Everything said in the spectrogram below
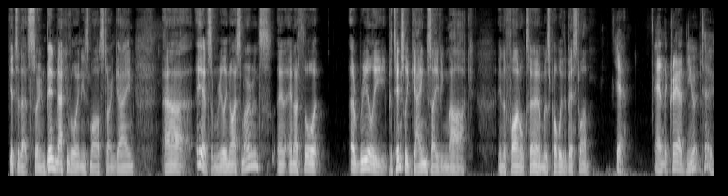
get to that soon. Ben McEvoy in his milestone game. Uh, he had some really nice moments, and, and I thought a really potentially game saving mark in the final term was probably the best one. Yeah. And the crowd knew it too.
